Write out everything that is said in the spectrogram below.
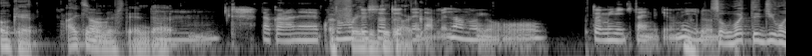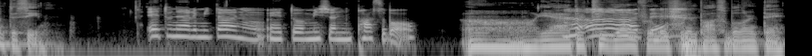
Okay. I can So, understand う that. んだからね、子供と Afraid 一 of 緒 the とね、 dark. ダメなのよ。と見に行きたいんだけどね、いろいろ。 So, what did you want to see? えっ、とね、あれ見たいの。えっ、と、ミッションインパッシブル。 Oh, yeah, they're too young for okay. Mission Impossible, aren't they?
